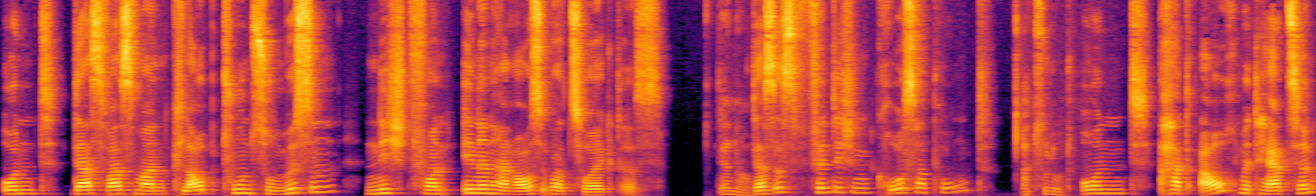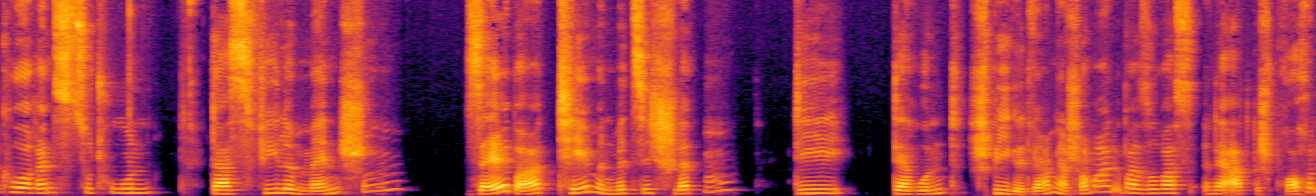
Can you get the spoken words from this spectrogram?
und das, was man glaubt tun zu müssen, nicht von innen heraus überzeugt ist. Genau. Das ist, finde ich, ein großer Punkt Absolut. und hat auch mit Herzchenkohärenz zu tun, dass viele Menschen selber Themen mit sich schleppen, die der Hund spiegelt. Wir haben ja schon mal über sowas in der Art gesprochen.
